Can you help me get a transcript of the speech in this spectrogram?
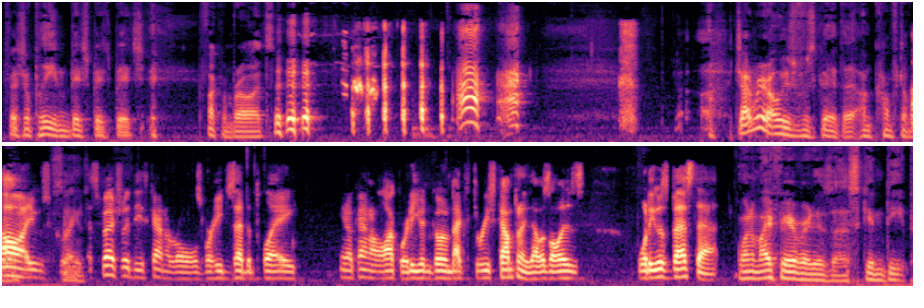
special pleading, bitch, bitch, bitch, fucking broads. John Ritter always was good at the uncomfortable. Oh, he was great, scenes. especially these kind of roles where he just had to play, you know, kind of awkward. Even going back to Three's Company, that was always what he was best at. One of my favorite is uh, Skin Deep.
